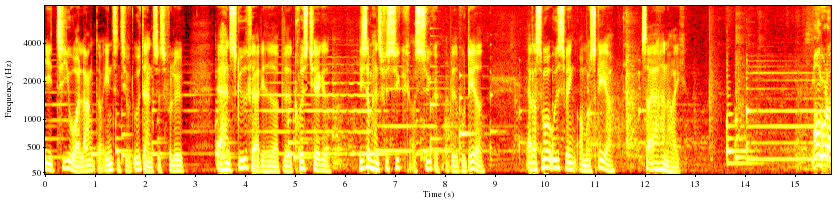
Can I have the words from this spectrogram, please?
i et 10 år langt og intensivt uddannelsesforløb, er hans skydefærdigheder blevet krydstjekket, Ligesom hans fysik og psyke er blevet vurderet, er der små udsving og moskéer, så er han her ikke. Morgen, gutter.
